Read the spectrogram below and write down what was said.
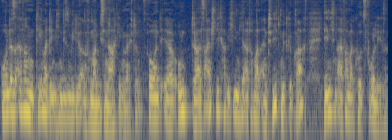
Und das ist einfach ein Thema, dem ich in diesem Video einfach mal ein bisschen nachgehen möchte. Und äh, um, als Einstieg habe ich Ihnen hier einfach mal einen Tweet mitgebracht, den ich Ihnen einfach mal kurz vorlese.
